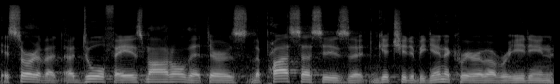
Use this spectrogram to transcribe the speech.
it's sort of a, a, dual phase model that there's the processes that get you to begin a career of overeating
